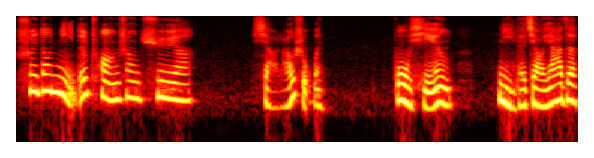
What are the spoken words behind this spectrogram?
睡到你的床上去呀？小老鼠问。不行，你的脚丫子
